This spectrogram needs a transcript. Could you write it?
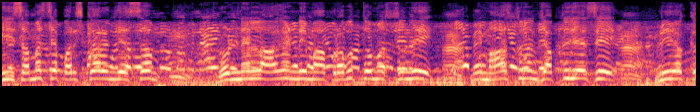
ఈ సమస్య పరిష్కారం చేస్తాం. రెండు నెలలు ఆగండి మా ప్రభుత్వం వస్తుంది. మేము ఆస్తులను జప్తు చేసి మీ యొక్క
